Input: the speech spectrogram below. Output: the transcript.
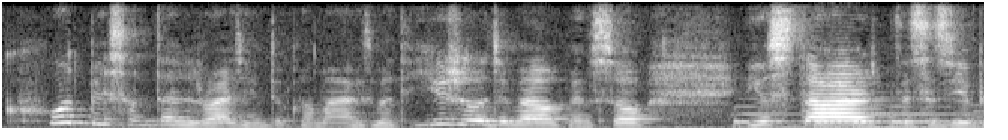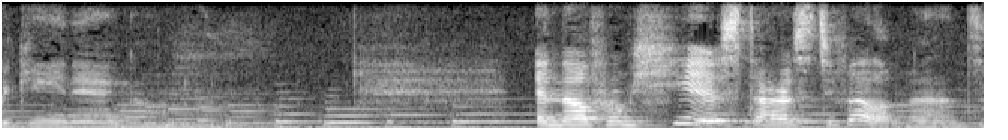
could be sometimes rising to climax, but usually development. So you start, this is your beginning and now from here starts development.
